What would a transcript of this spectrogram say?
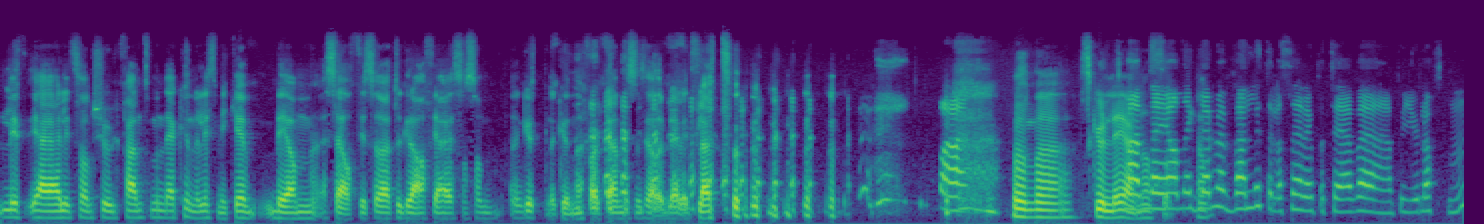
litt, Jeg er litt sånn skjult fan, men jeg kunne liksom ikke be om selfies og autograf, jeg, sånn som guttene kunne. Følte jeg. Det syns jeg det ble litt flaut. Men uh, skulle gjerne, Men Janne, altså. Jeg gleder meg veldig til å se deg på TV på julaften.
